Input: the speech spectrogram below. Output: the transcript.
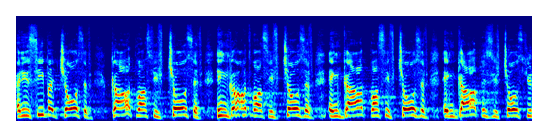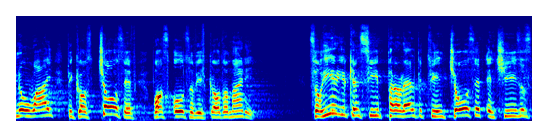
And you see by Joseph, God was with Joseph, and God was with Joseph, and God was with Joseph, and God was with Joseph. You know why? Because Joseph was also with God Almighty. So here you can see a parallel between Joseph and Jesus,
